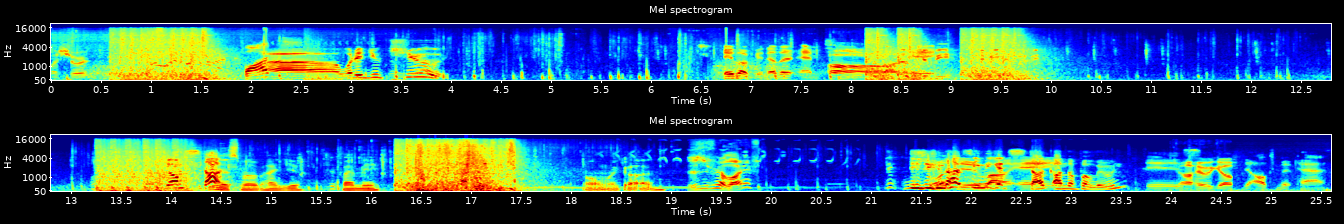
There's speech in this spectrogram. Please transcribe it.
One short. What? Ah, what did you shoot? hey, look, another empty. Oh, that's okay. 2B. 2B, 2B. Yo, I'm In the stuck. smoke behind you. By me. Oh my god. This is real life? Did, did you Told not you, see me get stuck A. on the balloon? Is Oh, here we go. the ultimate path.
